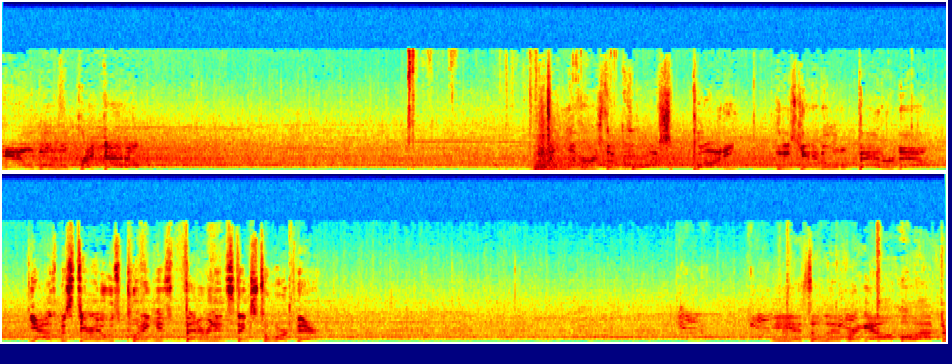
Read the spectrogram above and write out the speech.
An elbow will break that up. Delivers the cross body. He's getting a little battered now. Yeah, as Mysterio is putting his veteran instincts to work there. He is delivering elbow after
